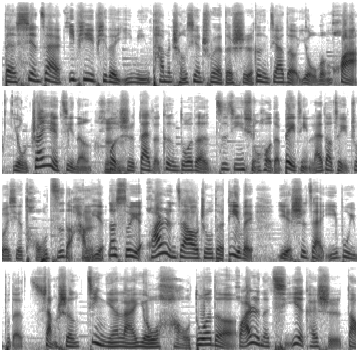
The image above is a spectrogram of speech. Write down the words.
但现在一批一批的移民，他们呈现出来的是更加的有文化、有专业技能，或者是带着更多的资金雄厚的背景来到这里做一些投资的行业。那所以华人在澳洲的地位也是在一步一步的上升。近年来有好多的华人的企业开始到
